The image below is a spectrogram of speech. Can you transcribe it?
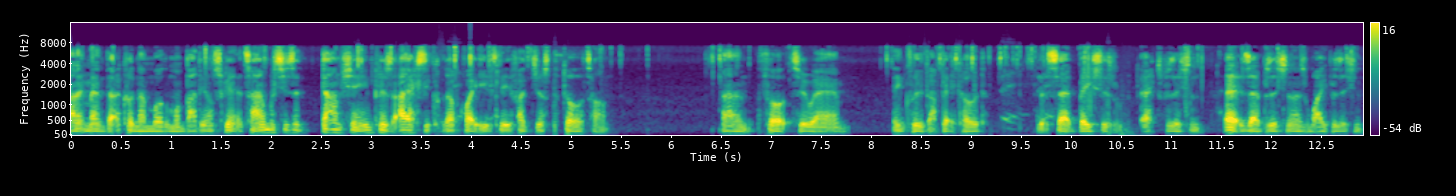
and it meant that I couldn't have more than one baddie on screen at a time, which is a damn shame because I actually could have quite easily if I'd just thought on and thought to um, include that bit of code that said bases X position, uh, Z position as Y position.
